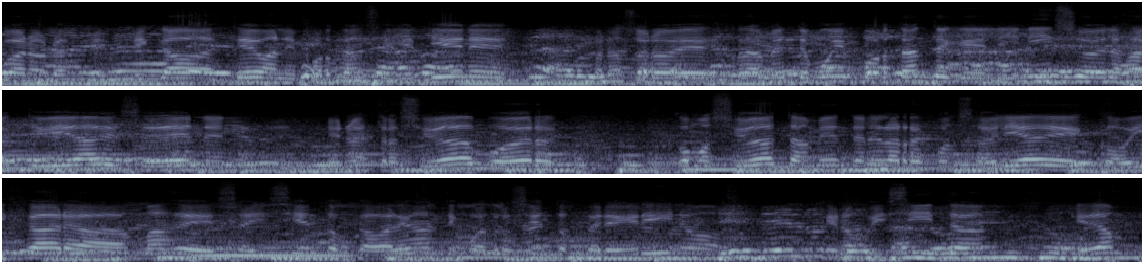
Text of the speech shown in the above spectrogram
bueno, lo explicaba Esteban, la importancia que tiene. Para nosotros es realmente muy importante que el inicio de las actividades se den en, en nuestra ciudad, poder como ciudad también tener la responsabilidad de cobijar a más de 600 cabalgantes, 400 peregrinos que nos visitan, que dan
